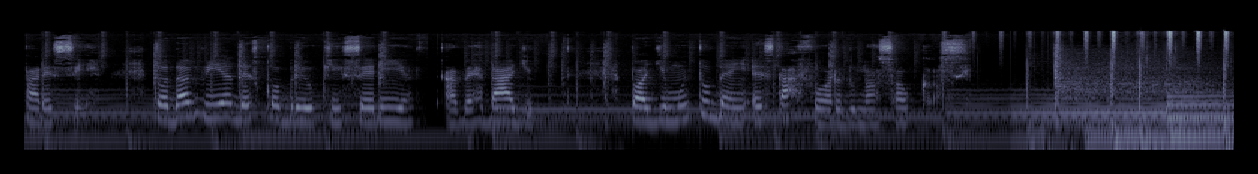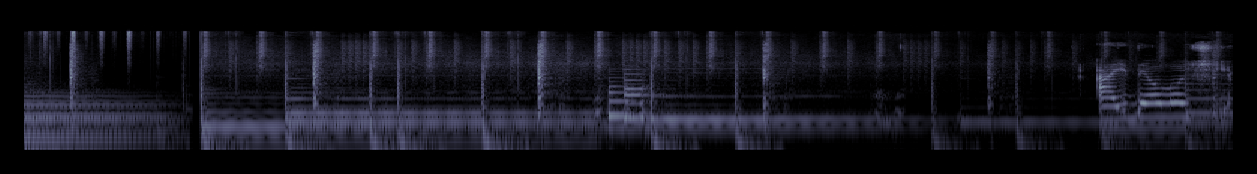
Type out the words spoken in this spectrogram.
parecer. Todavia, descobrir o que seria a verdade pode muito bem estar fora do nosso alcance. Ideologia.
